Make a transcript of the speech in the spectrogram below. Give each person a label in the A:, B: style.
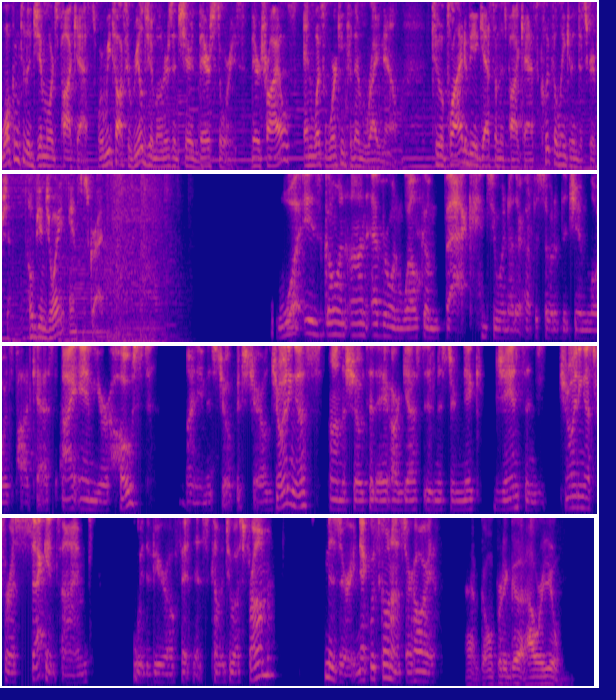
A: Welcome to the Gym Lords Podcast, where we talk to real gym owners and share their stories, their trials, and what's working for them right now. To apply to be a guest on this podcast, click the link in the description. Hope you enjoy and subscribe.
B: What is going on, everyone? Welcome back to another episode of the Gym Lords Podcast. I am your host. My name is Joe Fitzgerald. Joining us on the show today, our guest is Mr. Nick Jansen, joining us for a second time with Vero Fitness, coming to us from Missouri. Nick, what's going on, sir? How are you?
C: I'm going pretty good. How are you?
